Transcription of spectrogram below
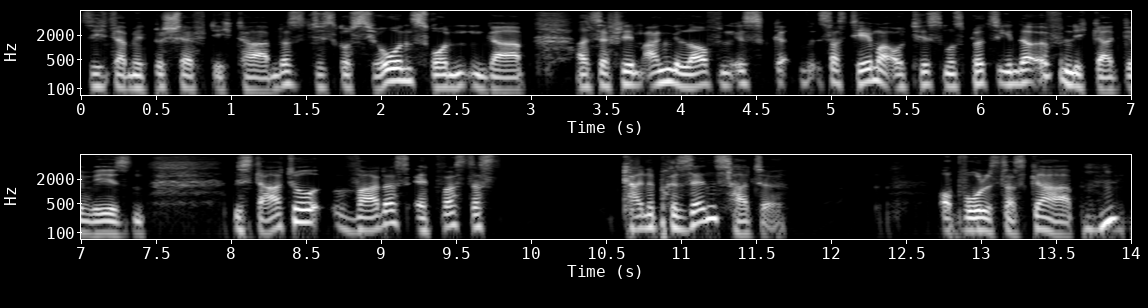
sich damit beschäftigt haben, dass es Diskussionsrunden gab. Als der Film angelaufen ist, ist das Thema Autismus plötzlich in der Öffentlichkeit gewesen. Bis dato war das etwas, das keine Präsenz hatte, obwohl es das gab. Mhm.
